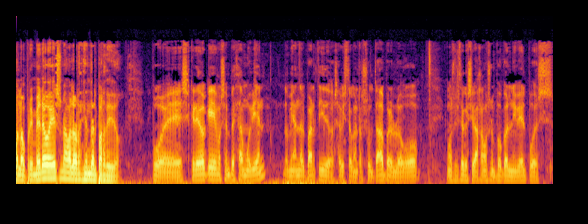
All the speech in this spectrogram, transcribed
Pues lo primero es una valoración del partido. Pues creo que hemos empezado muy bien, dominando el partido, se ha visto con el resultado, pero luego hemos visto que si bajamos un poco el nivel, pues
